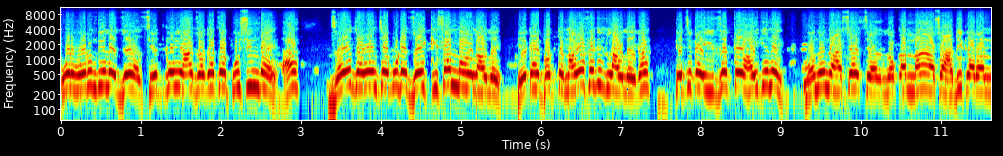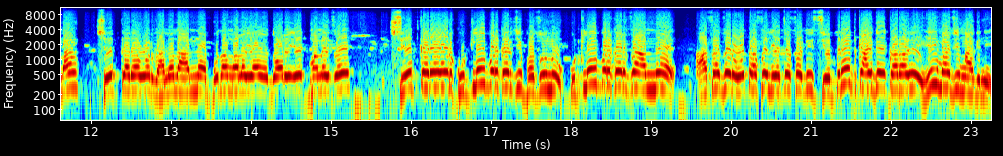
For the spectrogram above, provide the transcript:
वरून दिलं शेतकरी हा जगाचा पोशिंदा आहे हा? जय जवानच्या पुढे जय किसान नाव लावलंय. हे काय फक्त नावासाठीच लावलंय का? त्याची काही इज्जत काही आहे की नाही? म्हणून अशा लोकांना अशा अधिकाऱ्यांना शेतकऱ्यावर झालेला अन्याय. पुन्हा मला याद्वारे एक म्हणायचंय शेतकऱ्यावर कुठल्याही प्रकारची फसवणूक कुठल्याही प्रकारचा अन्याय असा जर होत असेल याच्यासाठी सेपरेट कायदे करावे ही माझी मागणी.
